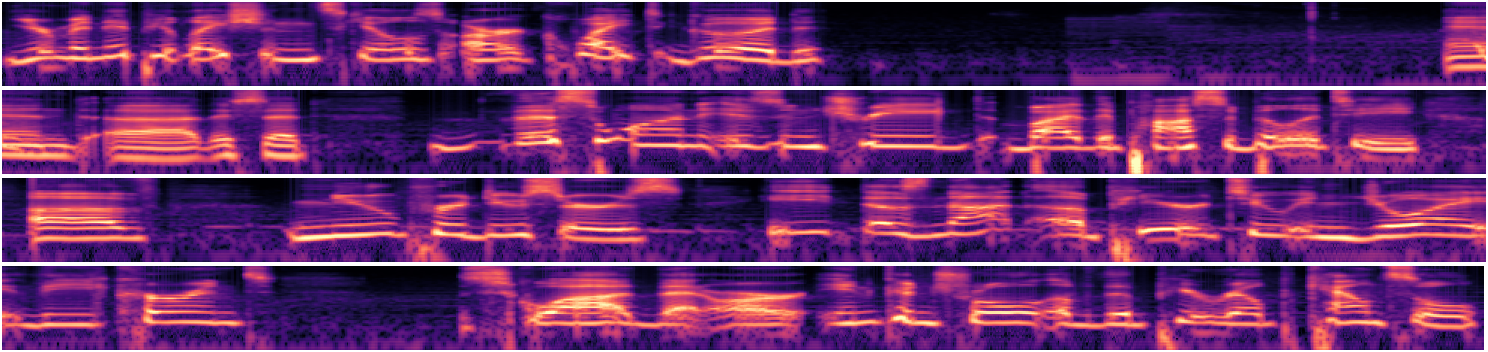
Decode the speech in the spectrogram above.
Your manipulation skills are quite good." And uh, they said this one is intrigued by the possibility of new producers. He does not appear to enjoy the current squad that are in control of the Imperial Council.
